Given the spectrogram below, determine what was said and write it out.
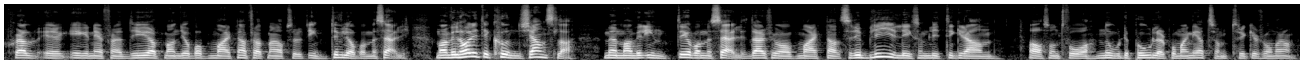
själv, er- egen erfarenhet, det är ju att man jobbar på marknaden för att man absolut inte vill jobba med sälj. Man vill ha lite kundkänsla, men man vill inte jobba med sälj, därför jobbar man på marknad. Så det blir liksom lite grann ja, som två nordpoler på magnet som trycker ifrån varandra.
